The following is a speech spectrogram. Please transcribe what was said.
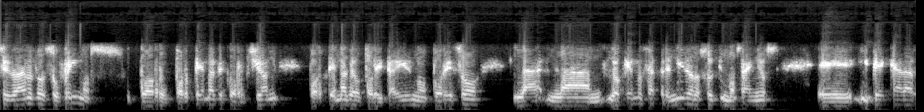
ciudadanos lo sufrimos por, por temas de corrupción, por temas de autoritarismo. Por eso la, la, lo que hemos aprendido en los últimos años eh, y décadas,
